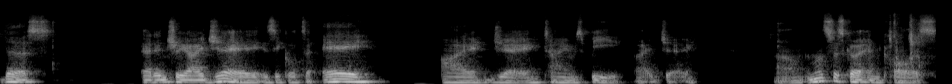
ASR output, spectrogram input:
this, at entry ij is equal to a ij times b ij. Um, and let's just go ahead and call this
